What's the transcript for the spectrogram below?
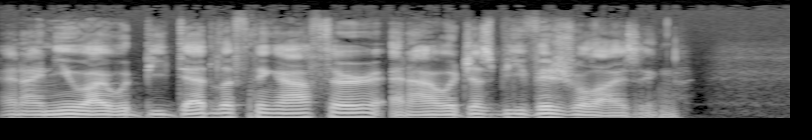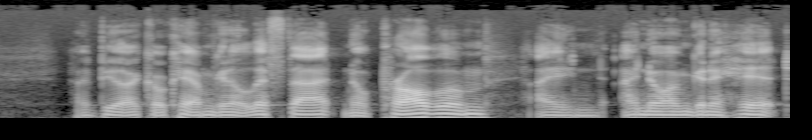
and I knew I would be deadlifting after and I would just be visualizing. I'd be like, "Okay, I'm to lift that, no problem. I I know I'm to hit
